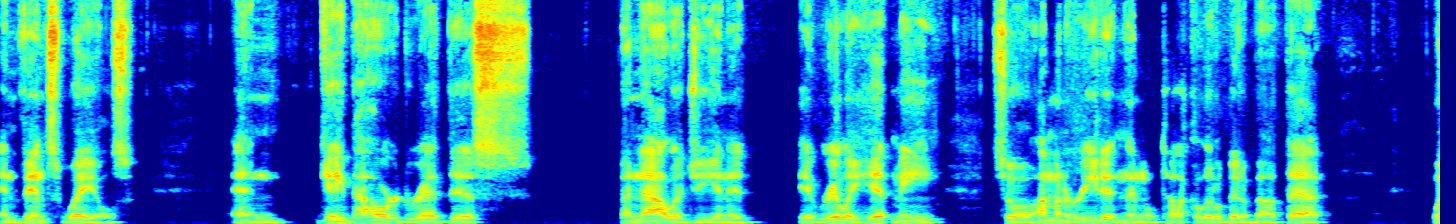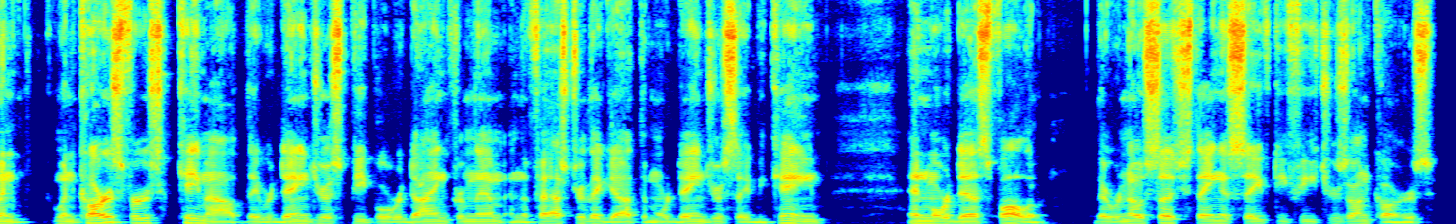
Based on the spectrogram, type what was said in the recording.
and Vince Wales. And Gabe Howard read this analogy and it it really hit me. So I'm going to read it and then we'll talk a little bit about that. When when cars first came out, they were dangerous. People were dying from them, and the faster they got, the more dangerous they became, and more deaths followed. There were no such thing as safety features on cars.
